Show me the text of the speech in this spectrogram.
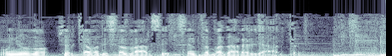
Ognuno cercava di salvarsi senza badare agli altri.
